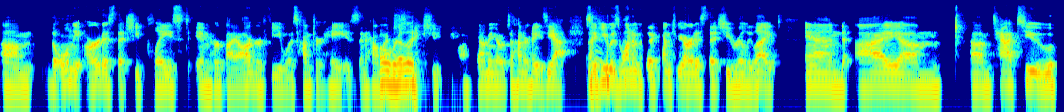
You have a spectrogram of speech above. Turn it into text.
um, the only artist that she placed in her biography was Hunter Hayes, and how Oh, much really? like, she coming out to Hunter Hayes. Yeah, so he was one of the country artists that she really liked, and I um, um, tattoo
